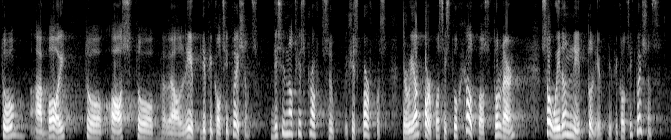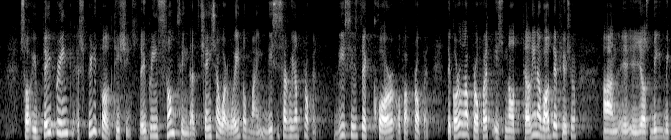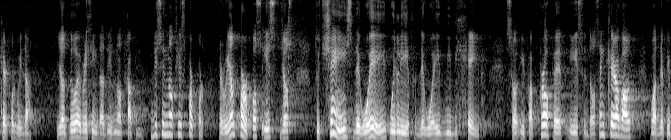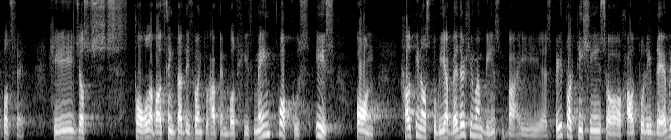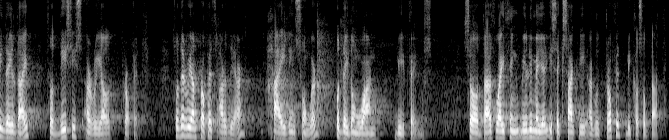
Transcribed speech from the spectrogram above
to avoid to us to well, live difficult situations. This is not his, his purpose. The real purpose is to help us to learn so we don't need to live difficult situations. So if they bring spiritual teachings, they bring something that changes our way of mind, this is a real prophet. This is the core of a prophet. The core of a prophet is not telling about the future and just be, be careful with that. Just do everything that is not happening. This is not his purpose. The real purpose is just to change the way we live, the way we behave. So if a prophet is, doesn't care about what the people said, he just told about things that is going to happen, but his main focus is on helping us to be a better human beings by uh, spiritual teachings or how to live the everyday life. So this is a real prophet. So the real prophets are there, hiding somewhere, but they don't want to be famous. So that's why I think Billy Meier is exactly a good prophet because of that.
